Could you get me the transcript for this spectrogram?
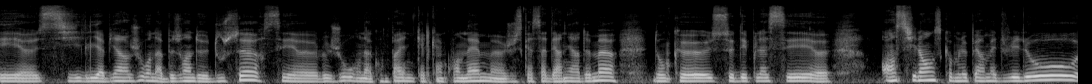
Et euh, s'il y a bien un jour où on a besoin de douceur, c'est euh, le jour où on accompagne quelqu'un qu'on aime jusqu'à sa dernière demeure. Donc euh, se déplacer en silence comme le permet le vélo,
